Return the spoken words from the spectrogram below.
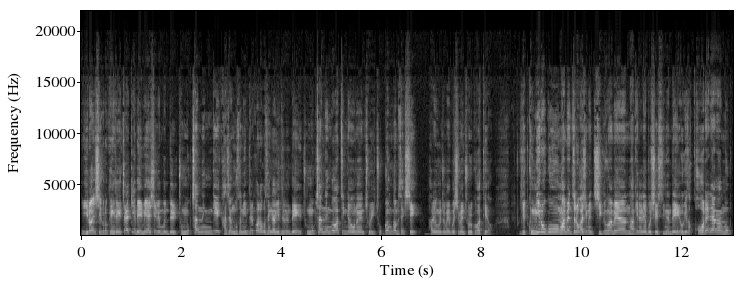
이런 식으로 굉장히 짧게 매매하시는 분들 종목 찾는 게 가장 우선 힘들 거라고 생각이 드는데 종목 찾는 거 같은 경우는 저희 조건 검색 시 활용을 좀 해보시면 좋을 것 같아요. 이제 0150 화면 들어가시면 지금 화면 확인을 해보실 수 있는데 여기서 거래량 항목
